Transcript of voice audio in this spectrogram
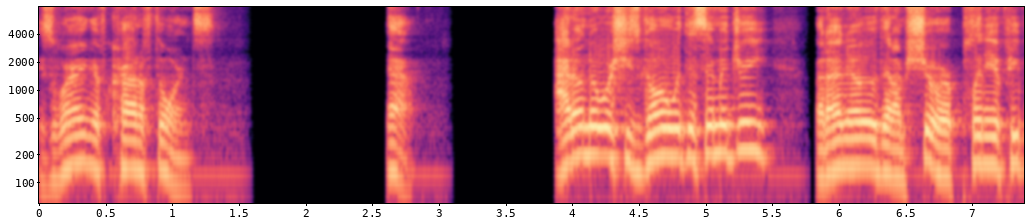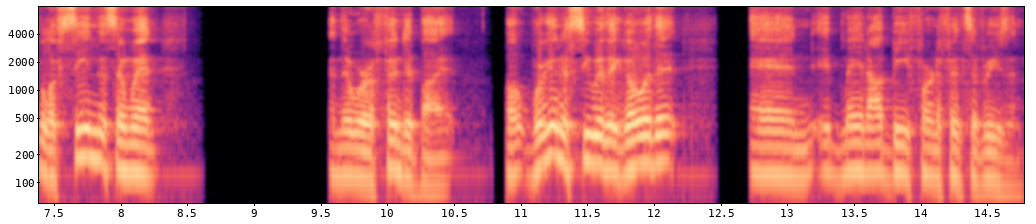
is wearing a crown of thorns. Now, I don't know where she's going with this imagery, but I know that I'm sure plenty of people have seen this and went, and they were offended by it. But we're going to see where they go with it, and it may not be for an offensive reason.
